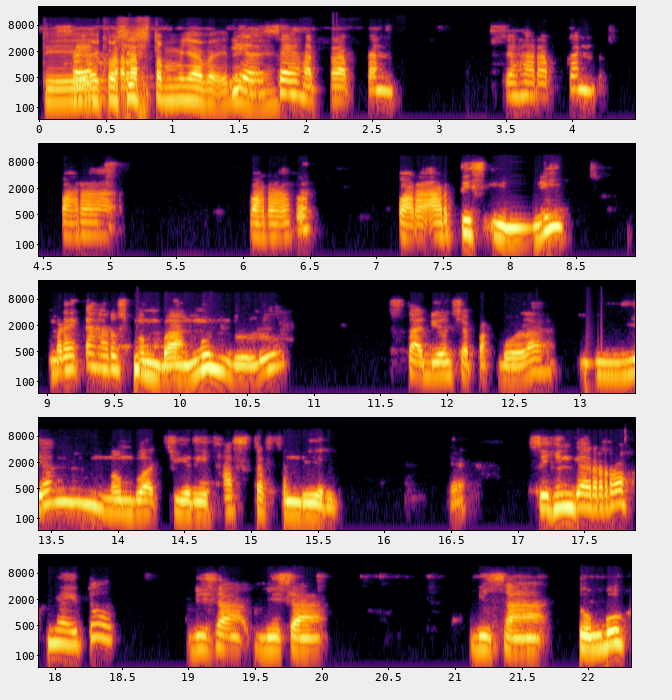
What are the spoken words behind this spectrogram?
di ekosistemnya Pak ini. Iya, ya. saya harapkan saya harapkan para para apa? Para artis ini mereka harus membangun dulu stadion sepak bola yang membuat ciri khas tersendiri. Ya. Sehingga rohnya itu bisa bisa bisa tumbuh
